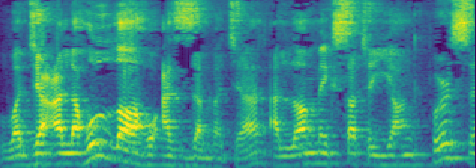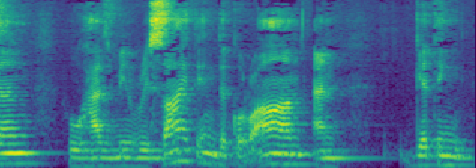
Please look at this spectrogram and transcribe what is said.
وَجَعَلَهُ اللَّهُ عَزَّ وَجَلَ Allah makes such a young person who has been reciting the Quran and getting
